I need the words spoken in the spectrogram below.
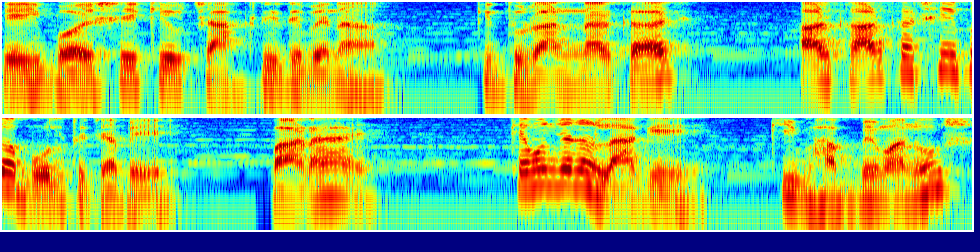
এই বয়সে কেউ চাকরি দেবে না, কিন্তু রান্নার কাজ আর কার কাছেই বা বলতে যাবে? পাড়ায়? কেমন যেন লাগে, কি ভাববে মানুষ?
